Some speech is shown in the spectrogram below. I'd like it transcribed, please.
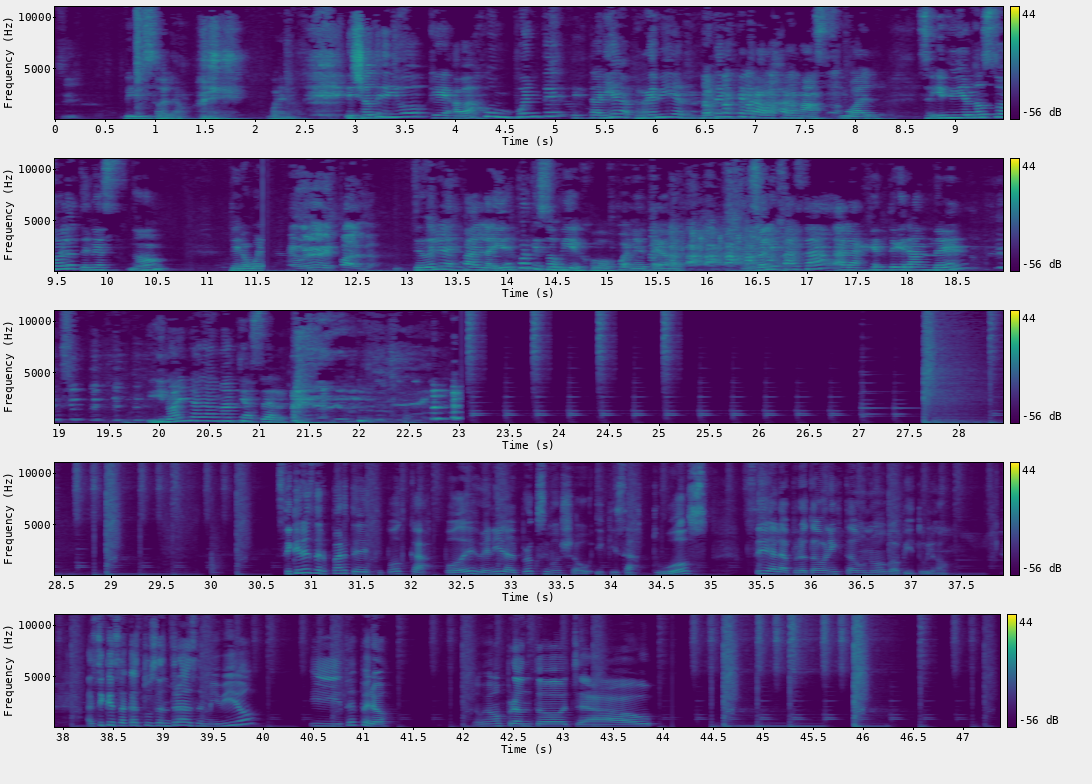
Sí. Vivir solo. bueno, yo te digo que abajo de un puente estaría re bien, no tenés que trabajar más, igual. Seguir viviendo solo tenés, ¿no? Pero bueno. Me duele la espalda. Te duele la espalda y es porque sos viejo, ponete. Eso le pasa a la gente grande y no hay nada más que hacer. Si quieres ser parte de este podcast, podés venir al próximo show y quizás tu voz sea la protagonista de un nuevo capítulo. Así que saca tus entradas en mi bio y te espero. Nos vemos pronto, chao.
